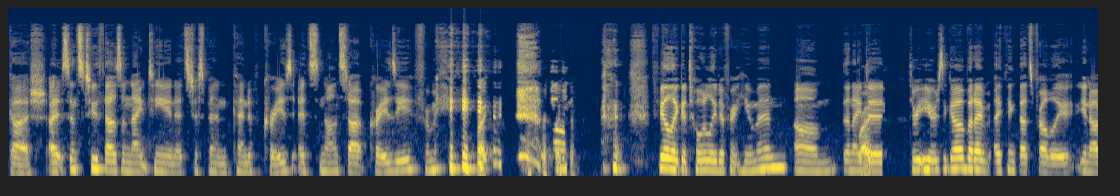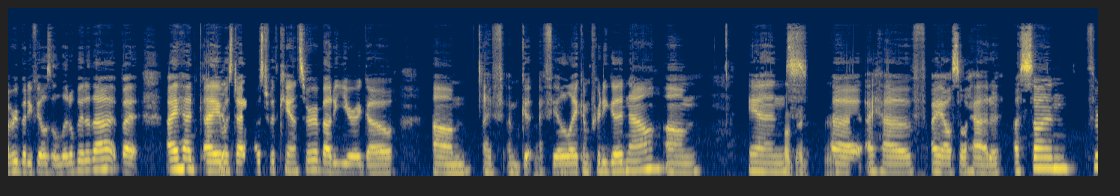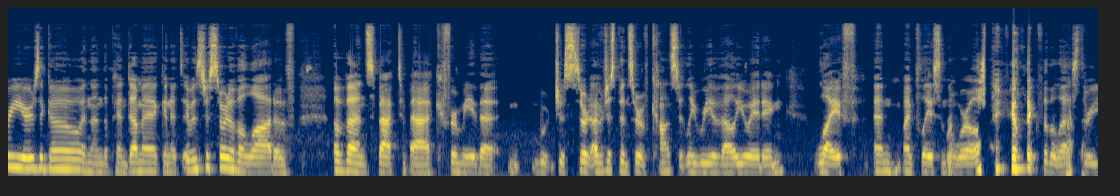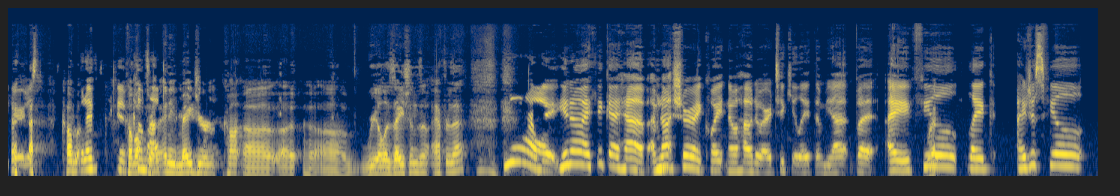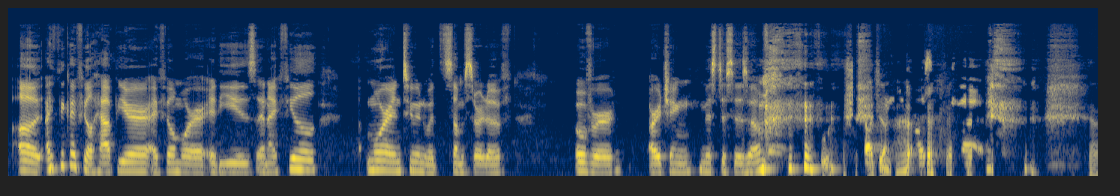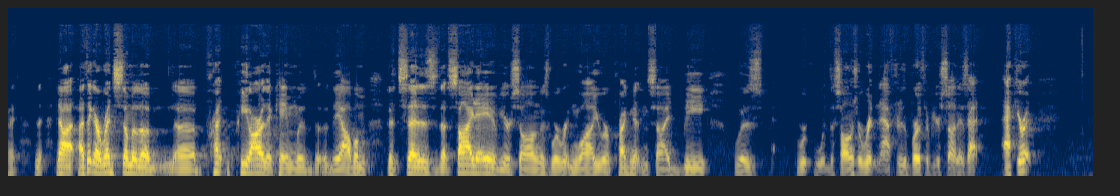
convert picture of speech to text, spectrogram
gosh, I, since 2019, it's just been kind of crazy. It's nonstop crazy for me. Right. um, feel like a totally different human um, than I right. did three years ago, but I, I think that's probably, you know, everybody feels a little bit of that. But I had, I yep. was diagnosed with cancer about a year ago. Um, I, am good. I feel like I'm pretty good now. Um, and oh, yeah. uh, I have, I also had a, a son three years ago and then the pandemic. And it, it was just sort of a lot of, events back to back for me that just sort of I've just been sort of constantly reevaluating life and my place in right. the world. I feel like for the last three years. come come, come, up to any major uh, uh, uh, realizations after that? Yeah, you know, I think I have. I'm not sure I quite know how to articulate them yet, but I feel right. like I just feel. Uh, I think I feel happier. I feel more at ease, and I feel more in tune with some sort of over arching mysticism. gotcha. Now, I think I read some of the uh, PR that came with the, the, album that says that side A of your songs were written while you were pregnant, and side B was the songs were written after the birth of your son. Is that accurate?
